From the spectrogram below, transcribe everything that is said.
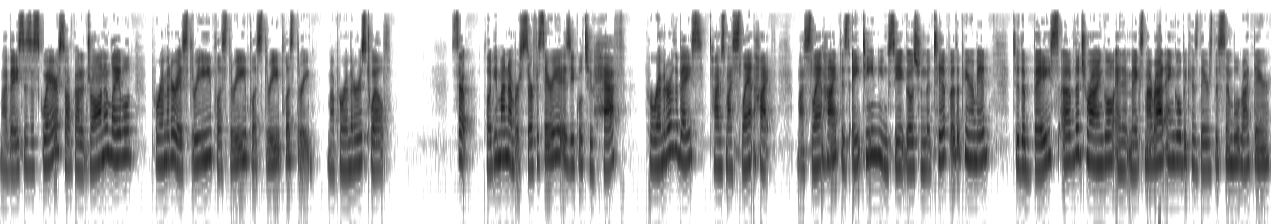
My base is a square, so I've got it drawn and labeled. Perimeter is 3 plus 3 plus 3 plus 3. My perimeter is 12. So, plug in my numbers. Surface area is equal to half perimeter of the base times my slant height. My slant height is 18. You can see it goes from the tip of the pyramid to the base of the triangle and it makes my right angle because there's the symbol right there.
